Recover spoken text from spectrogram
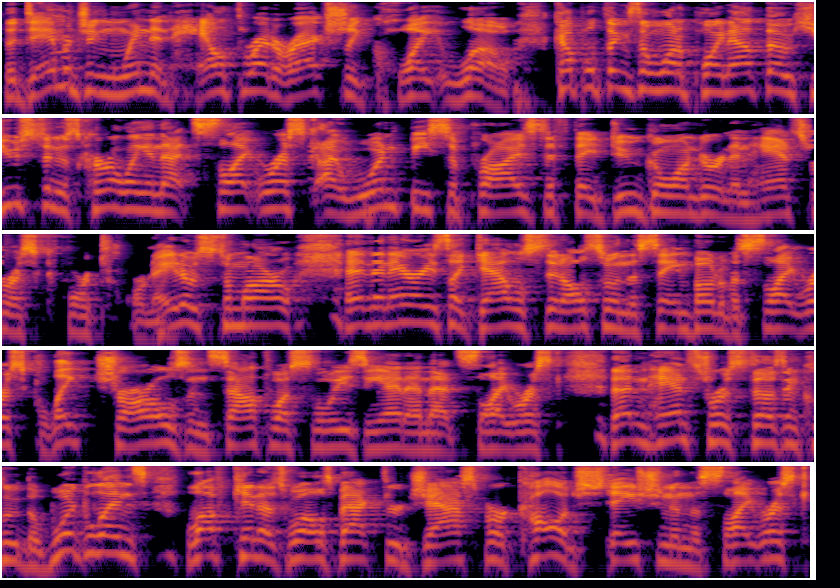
The damaging wind and hail threat are actually quite low. A couple things I want to point out, though. Houston is currently in that slight risk. I wouldn't be surprised if they do go under an enhanced risk for tornadoes tomorrow. And then areas like Galveston also also in the same boat of a slight risk. Lake Charles in southwest Louisiana and that slight risk. That enhanced risk does include the Woodlands, Lufkin, as well as back through Jasper, College Station and the slight risk.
